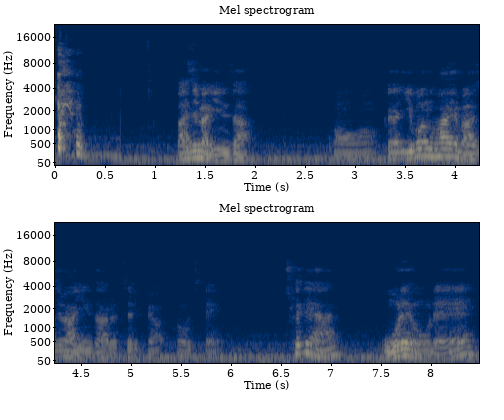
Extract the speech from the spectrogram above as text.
같아요. 마지막 인사. 어, 그냥 이번 화의 마지막 인사를 드릴게요. 앞으로 이제 최대한 오래오래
